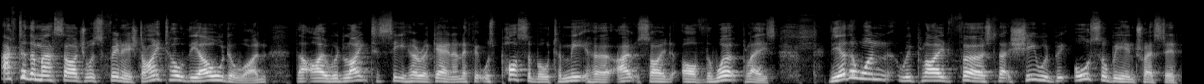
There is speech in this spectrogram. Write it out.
After the massage was finished, I told the older one that I would like to see her again and if it was possible to meet her outside of the workplace. The other one replied first that she would be also be interested.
